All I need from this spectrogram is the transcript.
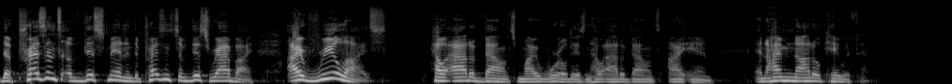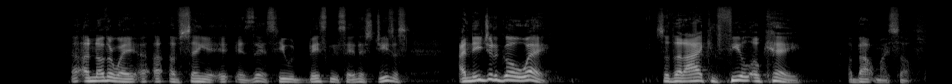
the presence of this man, in the presence of this rabbi, I realize how out of balance my world is and how out of balance I am. And I'm not okay with that. Another way uh, uh, of saying it is this He would basically say this Jesus, I need you to go away so that I can feel okay about myself.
